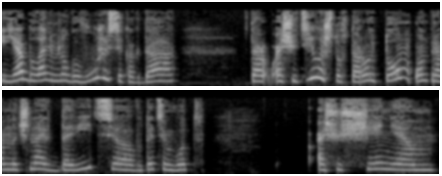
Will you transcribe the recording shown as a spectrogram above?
И я была немного в ужасе, когда втор... ощутила, что второй том, он прям начинает давить э, вот этим вот ощущением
